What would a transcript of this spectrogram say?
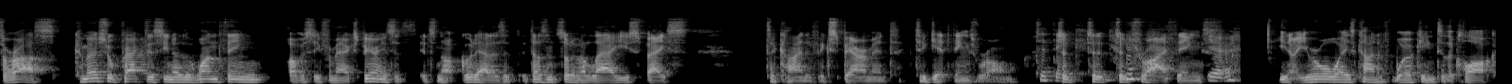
for us, commercial practice, you know, the one thing, obviously from our experience, it's, it's not good at is it, it doesn't sort of allow you space to kind of experiment, to get things wrong, to to, to, to, try things. yeah. You know, you're always kind of working to the clock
